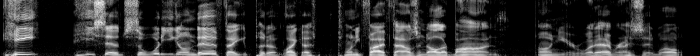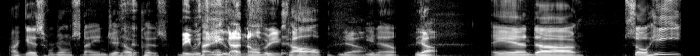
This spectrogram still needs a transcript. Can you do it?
he he said, "So what are you going to do if they put up like a twenty five thousand dollar bond on you or whatever?" I said, "Well, I guess we're going to stay in jail because Be with I ain't got nobody to call." Yeah. you know. Yeah. And uh, so he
